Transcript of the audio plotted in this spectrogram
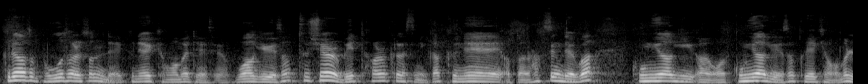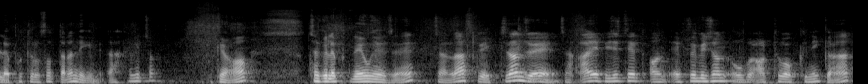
그래서 보고서를 썼는데 그녀의 경험에 대해서요. 뭐 하기 위해서 to share with her class니까 그녀의 어떤 학생들과 공유하기 어, 어, 공유하기 위해서 그의 경험을 레포트로 썼다는 얘기입니다. 알겠죠? 볼게요. 자, 그 레포트 내용에 이제 자, last week 지난주에 자, I visited an exhibition of artwork니까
